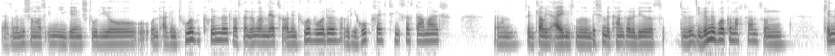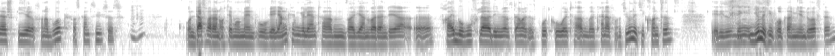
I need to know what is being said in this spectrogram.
ja, so eine Mischung aus Indie-Game-Studio und Agentur gegründet, was dann irgendwann mehr zur Agentur wurde. Also die Hobrecht hieß das damals. Ähm, sind, glaube ich, eigentlich nur so ein bisschen bekannt, weil wir dieses, die, die Wimmelburg gemacht haben, so ein Kinderspiel auf so einer Burg, was ganz Süßes. Mhm. Und das war dann auch der Moment, wo wir Jan kennengelernt haben, weil Jan war dann der äh, Freiberufler, den wir uns damals ins Brot geholt haben, weil keiner von uns Unity konnte, der dieses Ding in Unity programmieren durfte.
